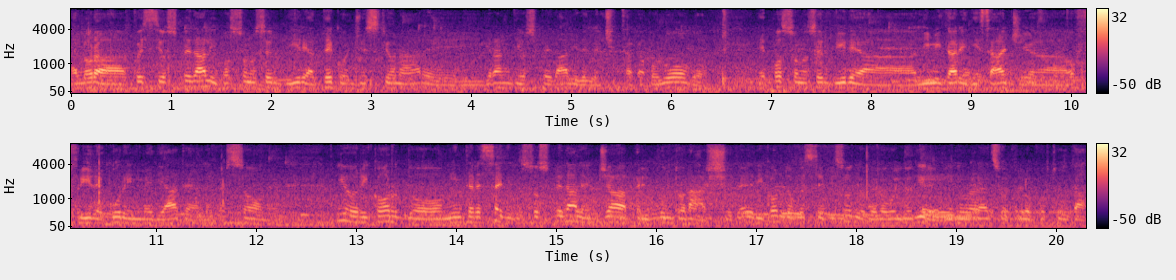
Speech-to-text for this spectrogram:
Allora questi ospedali possono servire a decongestionare i grandi ospedali delle città capoluogo e possono servire a limitare i disagi, a offrire cure immediate alle persone. Io ricordo, mi interessai di questo ospedale già per il punto nascite, ricordo questo episodio che lo voglio dire, vi ringrazio per l'opportunità.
